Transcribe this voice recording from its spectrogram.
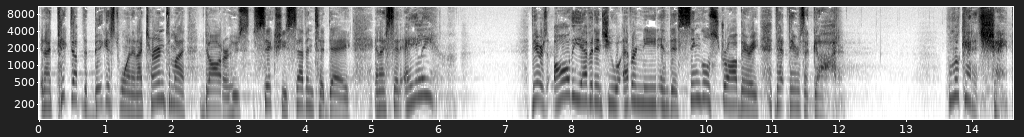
And I picked up the biggest one and I turned to my daughter, who's six, she's seven today, and I said, Ailey, there is all the evidence you will ever need in this single strawberry that there's a God. Look at its shape.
